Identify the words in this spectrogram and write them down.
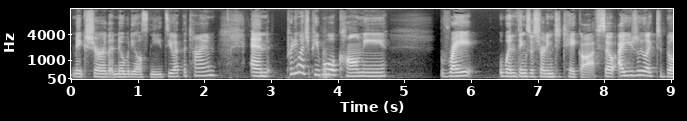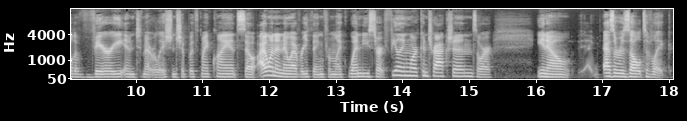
make sure that nobody else needs you at the time. And pretty much people will call me right when things are starting to take off. So I usually like to build a very intimate relationship with my clients. So I want to know everything from like when do you start feeling more contractions or you know as a result of like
